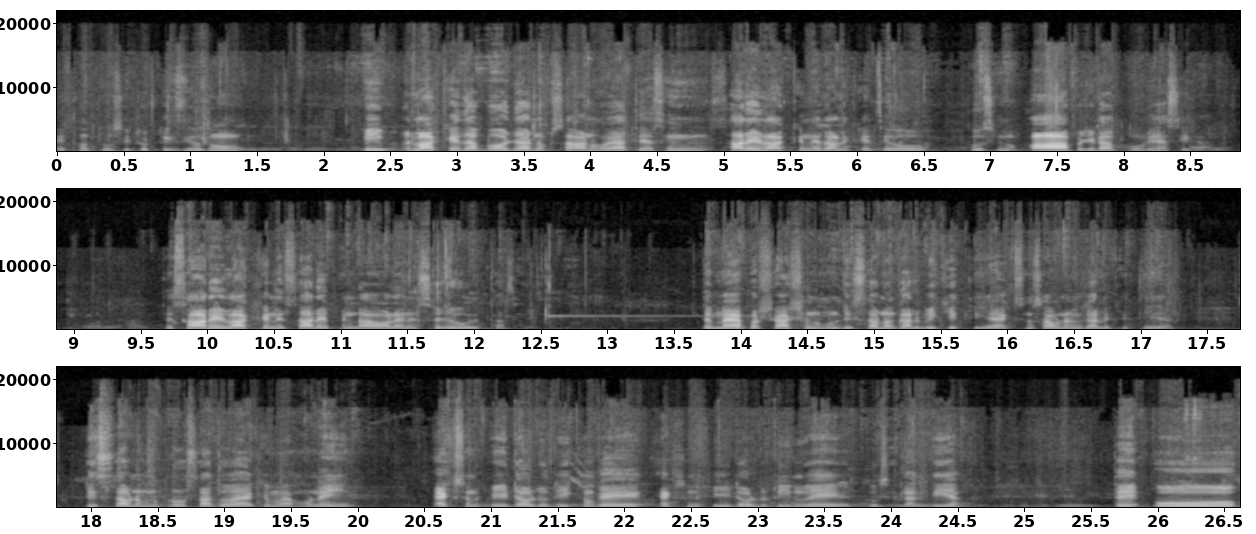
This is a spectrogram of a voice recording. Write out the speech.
ਇੱਥੋਂ ਤੁਸੀਂ ਟੁੱਟੀ ਸੀ, ਉਦੋਂ ਵੀ ਇਲਾਕੇ ਦਾ ਬਹੁਤ ਜ਼ਿਆਦਾ ਨੁਕਸਾਨ ਹੋਇਆ ਤੇ ਅਸੀਂ ਸਾਰੇ ਇਲਾਕੇ ਨੇ ਰਲ ਕੇ ਤੇ ਉਹ ਤੁਸੀਂ ਨੂੰ ਆਪ ਜਿਹੜਾ ਪੂਰਿਆ ਸੀਗਾ। ਤੇ ਸਾਰੇ ਇਲਾਕੇ ਨੇ, ਸਾਰੇ ਪਿੰਡਾਂ ਵਾਲਿਆਂ ਨੇ ਸਹਿਯੋਗ ਦਿੱਤਾ ਸੀ। ਤੇ ਮੈਂ ਪ੍ਰਸ਼ਾਸਨ ਨੂੰ ਹੁਣ ਡੀ ਸਾਹਿਬ ਨਾਲ ਗੱਲ ਵੀ ਕੀਤੀ ਹੈ, ਐਕਸ਼ਨ ਸਾਹਿਬ ਨਾਲ ਵੀ ਗੱਲ ਕੀਤੀ ਹੈ। ਡੀ ਸਾਹਿਬ ਨੇ ਮੈਨੂੰ ਭਰੋਸਾ ਦਵਾਇਆ ਕਿ ਮੈਂ ਹੁਣੇ ਹੀ ਐਕਸ਼ਨ ਪੀਡਬਲਯੂਡੀ ਕਿਉਂਕਿ ਐਕਸ਼ਨ ਪੀਡਬਲਯੂਡੀ ਨੂੰ ਇਹ ਤੁਸੀਂ ਲੱਗਦੀ ਆ। ਤੇ ਉਹ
